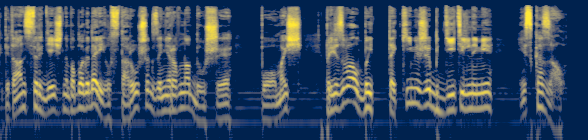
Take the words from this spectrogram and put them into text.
Капитан сердечно поблагодарил старушек за неравнодушие, помощь, призвал быть такими же бдительными и сказал.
